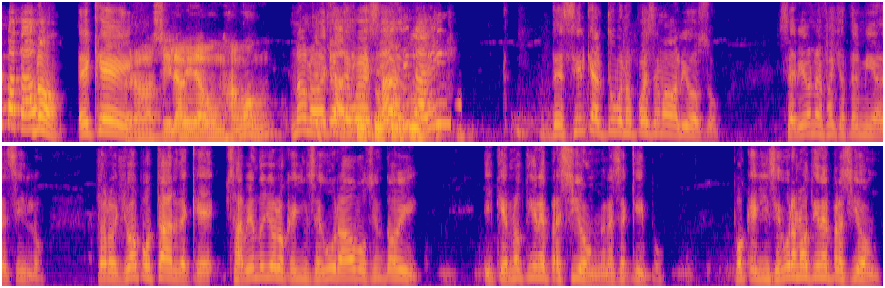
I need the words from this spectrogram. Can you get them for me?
empatado. No, es que. Pero así la vida es un jamón. No, no, es que te voy a decir. Algo. Decir que Altuve no puede ser más valioso sería una fecha termina decirlo. Pero yo apostar de que, sabiendo yo lo que Insegura ha dado 200 y, y que no tiene presión en ese equipo, porque Insegura no tiene presión,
